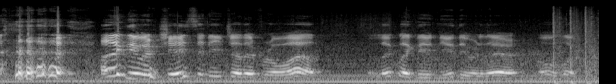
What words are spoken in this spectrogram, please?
I think they were chasing each other for a while. It looked like they knew they were there. Oh, look.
